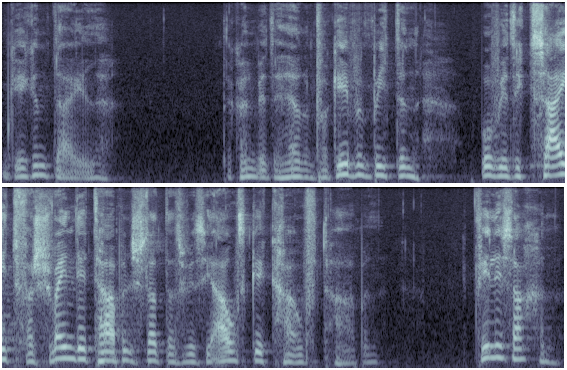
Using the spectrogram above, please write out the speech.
Im Gegenteil, da können wir den Herrn um Vergeben bitten, wo wir die Zeit verschwendet haben, statt dass wir sie ausgekauft haben. Viele Sachen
